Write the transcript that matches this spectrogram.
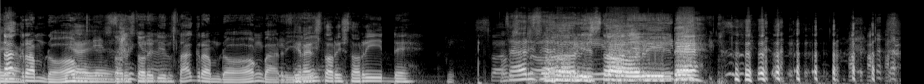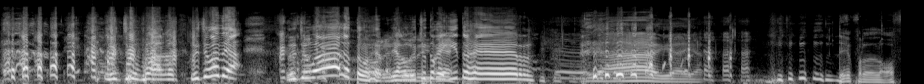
Instagram dong. Iya, iya, iya. Story story di Instagram dong, Bari. Kirain story story deh. Sorry, Story story deh. lucu banget. Lucu banget ya? Lucu banget tuh, Her. Yang lucu tuh kayak gitu, Her. Iya, iya, iya. Devil love.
